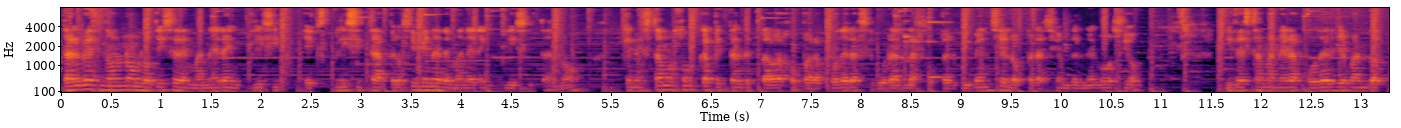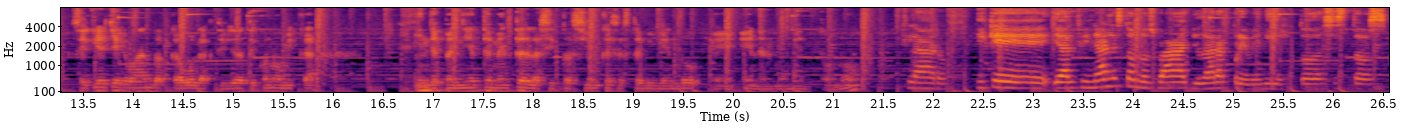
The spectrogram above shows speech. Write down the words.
Tal vez no nos lo dice de manera explícita, pero sí viene de manera implícita, ¿no? Que necesitamos un capital de trabajo para poder asegurar la supervivencia y la operación del negocio y de esta manera poder llevando, seguir llevando a cabo la actividad económica independientemente de la situación que se esté viviendo eh, en el momento, ¿no? Claro, y que al final esto nos va a ayudar a prevenir todos estos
